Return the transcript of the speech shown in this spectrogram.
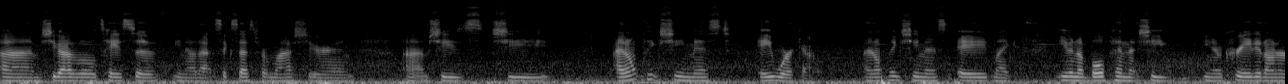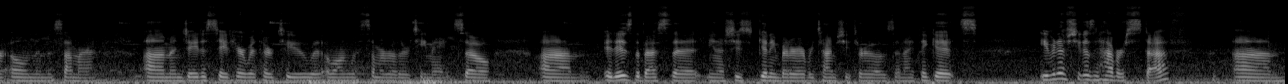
um, she got a little taste of you know that success from last year, and um, she's she, I don't think she missed a workout. I don't think she missed a like even a bullpen that she you know created on her own in the summer. Um, and Jada stayed here with her too, with, along with some of her other teammates. So um, it is the best that you know she's getting better every time she throws, and I think it's even if she doesn't have her stuff, um,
